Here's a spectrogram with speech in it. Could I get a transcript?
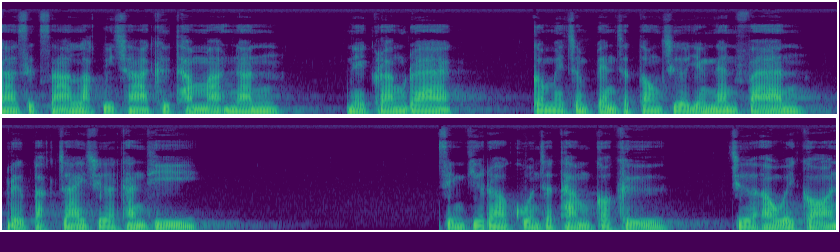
การศึกษาหลักวิชาคือธรรมะนั้น ในครั้งแรกก็ไม่จำเป็นจะต้องเชื่ออย่างแน่นแฟ้นหรือปักใจเชื่อทันที สิ่งที่เราควรจะทำก็คือ เชื่อเอาไว้ก่อน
